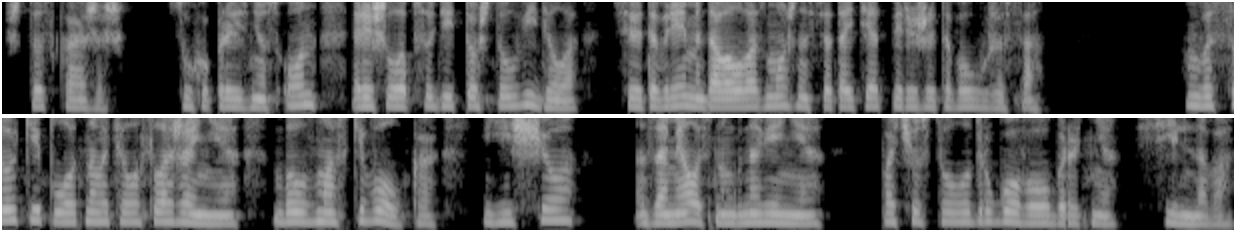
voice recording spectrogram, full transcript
«Что скажешь?» сухо произнес он, решил обсудить то, что увидела. Все это время давал возможность отойти от пережитого ужаса. Высокий, плотного телосложения, был в маске волка. Еще замялась на мгновение. Почувствовала другого оборотня, сильного.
